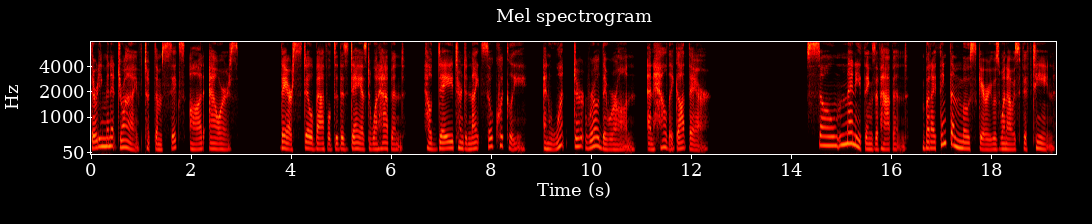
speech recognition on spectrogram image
30 minute drive took them six odd hours. They are still baffled to this day as to what happened, how day turned to night so quickly, and what dirt road they were on, and how they got there. So many things have happened, but I think the most scary was when I was 15.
